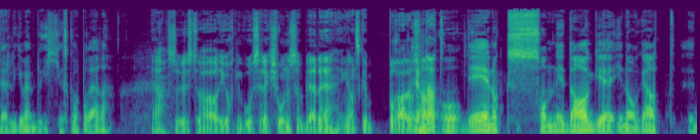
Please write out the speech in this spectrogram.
velger hvem du ikke skal operere. Ja, så hvis du har gjort en god seleksjon, så blir det ganske bra resultat. Ja, og det er nok sånn i dag eh, i Norge at eh,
